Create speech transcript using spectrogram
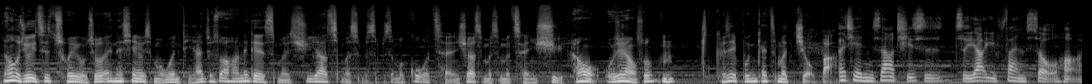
然后我就一直催，我说，哎、那现在有什么问题？他就说，哦，那个什么需要什么什么什么什么过程，需要什么什么程序。然后我就想说，嗯，可是也不应该这么久吧？而且你知道，其实只要一贩售哈，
